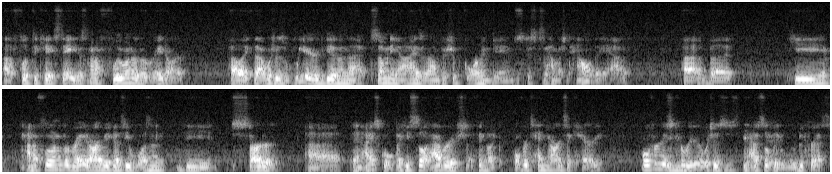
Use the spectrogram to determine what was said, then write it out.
uh, flipped to K State. He just kind of flew under the radar uh, like that, which is weird given that so many eyes are on Bishop Gorman games just because of how much talent they have. Uh, but he kind of flew under the radar because he wasn't the starter uh, in high school, but he still averaged, I think, like over 10 yards a carry over his mm-hmm. career, which is absolutely ludicrous.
